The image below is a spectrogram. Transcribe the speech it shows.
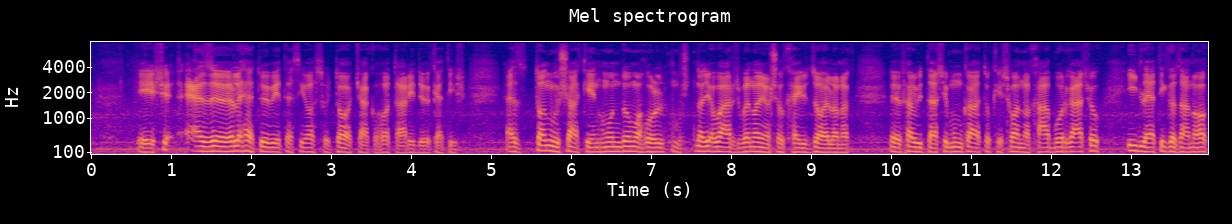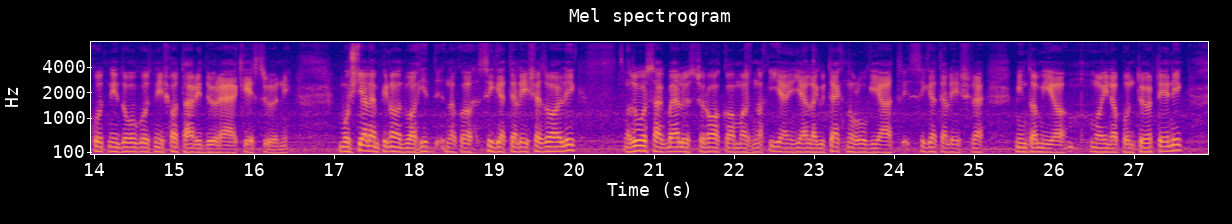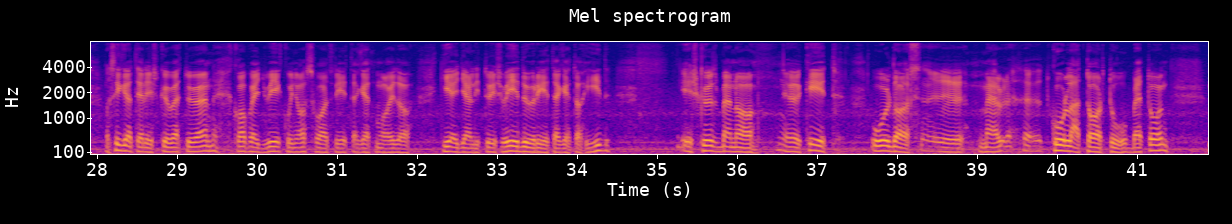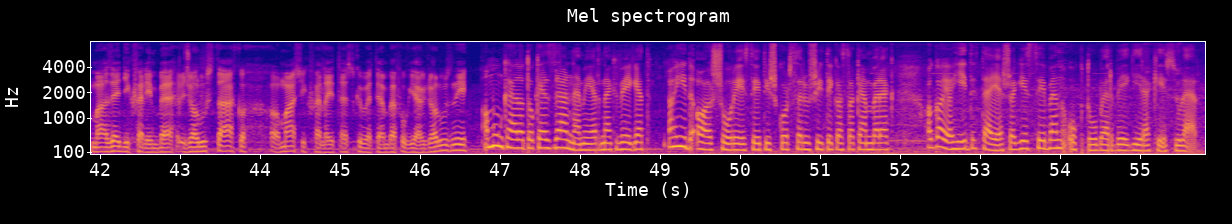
és ez lehetővé teszi azt, hogy tartsák a határidőket is. Ez tanulságként mondom, ahol most a városban nagyon sok helyütt zajlanak felújítási munkátok, és vannak háborgások, így lehet igazán alkotni, dolgozni és határidőre elkészülni. Most jelen pillanatban a hídnak a szigetelése zajlik, az országban először alkalmaznak ilyen jellegű technológiát szigetelésre, mint ami a mai napon történik. A szigetelést követően kap egy vékony aszfaltréteget, majd a kiegyenlítő és védőréteget a híd, és közben a két oldal korláttartó betont már az egyik felén bezsaruzták, a másik felét ezt követően be fogják zsaruzni. A munkálatok ezzel nem érnek véget. A híd alsó részét is korszerűsítik a szakemberek. A Gaja híd teljes egészében október végére készül el.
